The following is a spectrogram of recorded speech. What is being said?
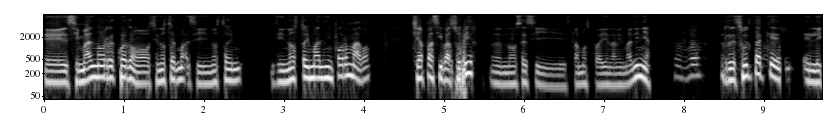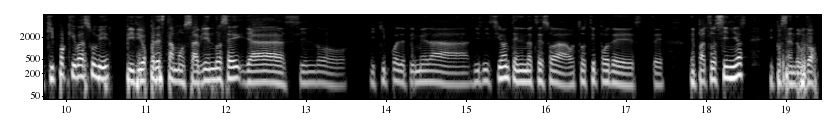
Eh, si mal no recuerdo, o si no estoy, si no estoy si no estoy mal informado, Chiapas iba a subir. Eh, no sé si estamos por ahí en la misma línea. Resulta que el equipo que iba a subir pidió préstamos, sabiéndose ya siendo equipo de primera división, teniendo acceso a otro tipo de, este, de patrocinios y pues se endeudó.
